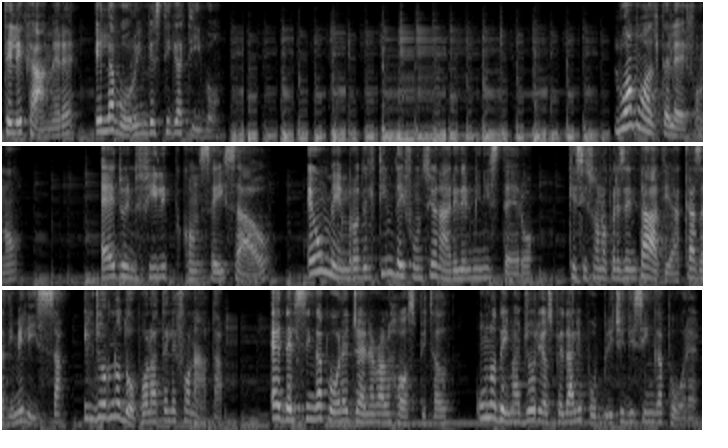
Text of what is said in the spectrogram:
Telecamere e lavoro investigativo. L'uomo al telefono Edwin Philip Conseisao, è un membro del team dei funzionari del Ministero, che si sono presentati a casa di Melissa il giorno dopo la telefonata. È del Singapore General Hospital, uno dei maggiori ospedali pubblici di Singapore.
